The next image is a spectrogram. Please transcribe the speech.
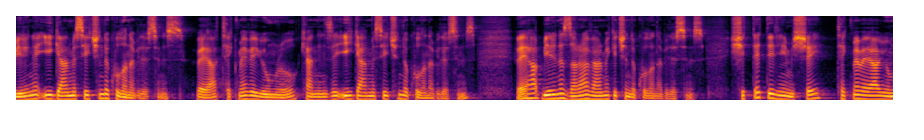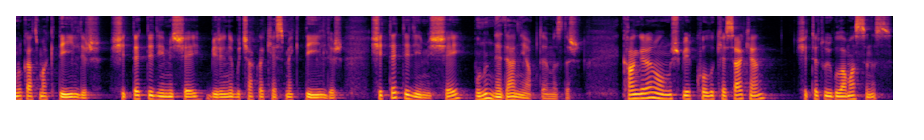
birine iyi gelmesi için de kullanabilirsiniz veya tekme ve yumruğu kendinize iyi gelmesi için de kullanabilirsiniz veya birine zarar vermek için de kullanabilirsiniz. Şiddet dediğimiz şey tekme veya yumruk atmak değildir. Şiddet dediğimiz şey birini bıçakla kesmek değildir. Şiddet dediğimiz şey bunu neden yaptığımızdır. Kangren olmuş bir kolu keserken şiddet uygulamazsınız.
